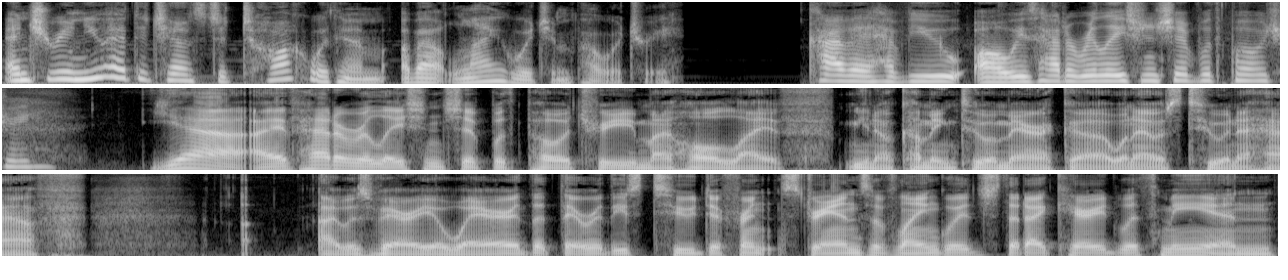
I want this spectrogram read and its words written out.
And Shereen, you had the chance to talk with him about language and poetry. Kaveh, have you always had a relationship with poetry? Yeah, I've had a relationship with poetry my whole life. You know, coming to America when I was two and a half, I was very aware that there were these two different strands of language that I carried with me, and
